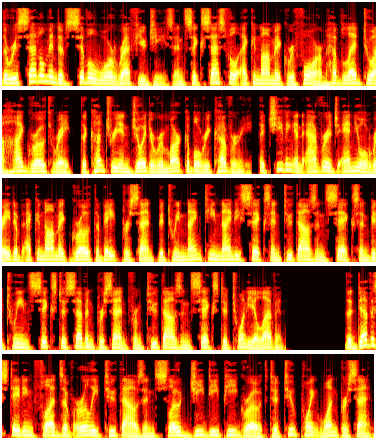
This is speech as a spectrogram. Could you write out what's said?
The resettlement of Civil War refugees and successful economic reform have led to a high growth rate. The country enjoyed a remarkable recovery, achieving an average annual rate of economic growth of 8% between 1996 and 2006 and between 6 to 7% from 2006 to 2011. The devastating floods of early 2000 slowed GDP growth to 2.1%,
